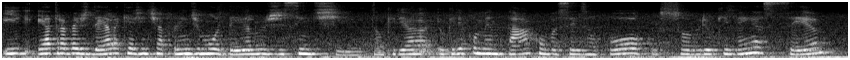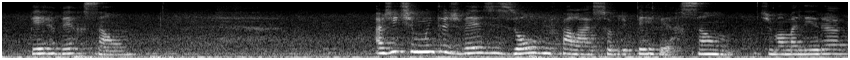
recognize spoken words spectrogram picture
E é através dela que a gente aprende modelos de sentir. Então, eu queria, eu queria comentar com vocês um pouco sobre o que vem a ser perversão. A gente muitas vezes ouve falar sobre perversão de uma maneira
